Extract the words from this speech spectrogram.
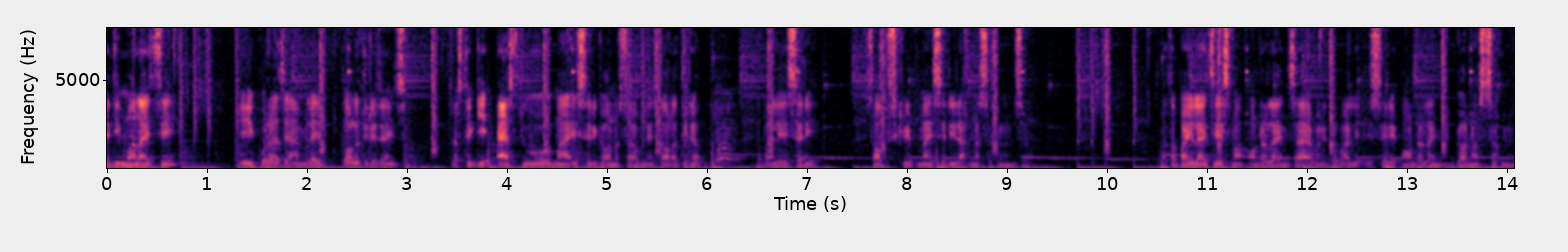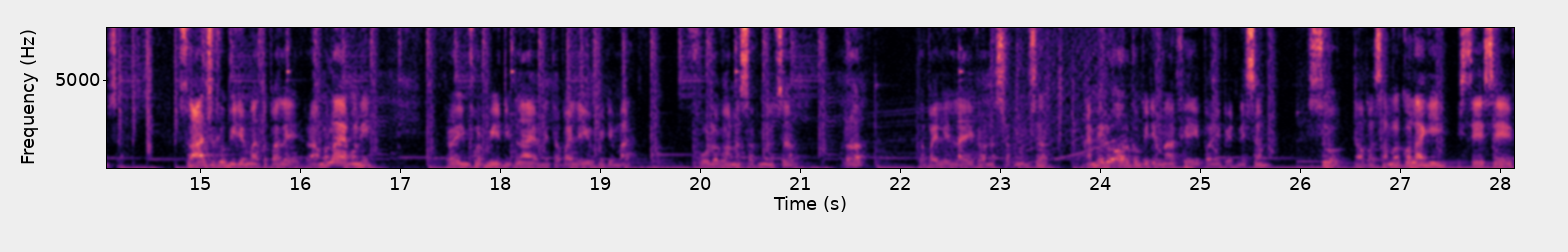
यदि मलाई चाहिँ यही कुरा चाहिँ हामीलाई तलतिर चाहिन्छ। जस्तै कि एस टुओमा यसरी गर्नु छ भने तलतिर तपाईँले यसरी सबस्क्रिप्टमा यसरी राख्न सक्नुहुन्छ। र तपाईँलाई चाहिँ यसमा अन्डरलाइन चाहियो भने तपाईँले यसरी अन्डरलाइन गर्न सक्नुहुन्छ। सो आजको भिडियोमा तपाईँलाई राम्रो लाग्यो भने र इन्फर्मेटिभ लाग्यो भने तपाईँले यो भिडियोमा फलो गर्न सक्नुहुन्छ र तपाईँले लाइक गर्न सक्नुहुन्छ। हामीहरू अर्को भिडियोमा फेरि पनि भेट्नेछौँ। सो तबसम्मको लागि stay safe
